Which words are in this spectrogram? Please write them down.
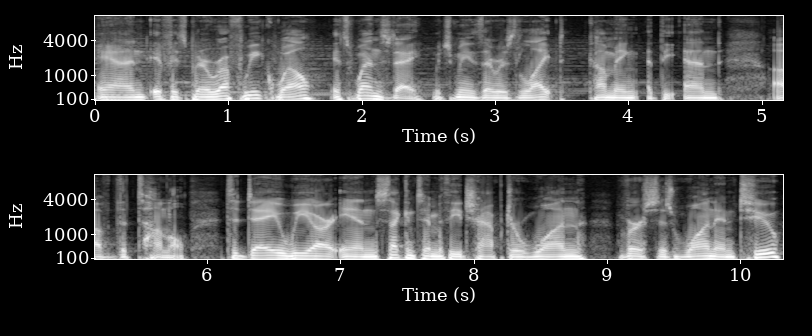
And if it's been a rough week, well, it's Wednesday, which means there is light coming at the end of the tunnel. Today we are in 2 Timothy chapter 1, verses 1 and 2,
